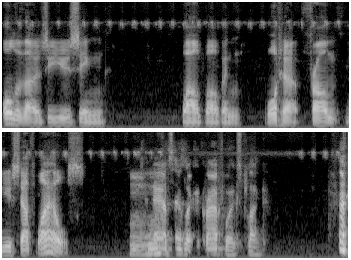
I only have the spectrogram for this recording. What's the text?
All of those are using Wild Walgan water from New South Wales. Mhm. Now it sounds like a Craftworks plug.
